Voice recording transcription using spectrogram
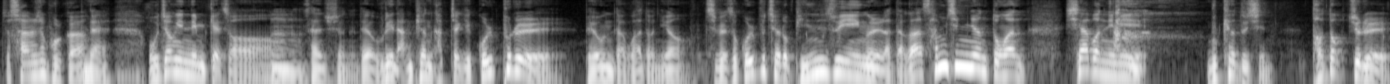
자, 사연을 좀 볼까요? 네. 오정희님께서 음. 사연 주셨는데요. 우리 남편 갑자기 골프를 배운다고 하더니요. 집에서 골프채로 빈 스윙을 하다가 30년 동안 시아버님이 묵혀두신 더덕주를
